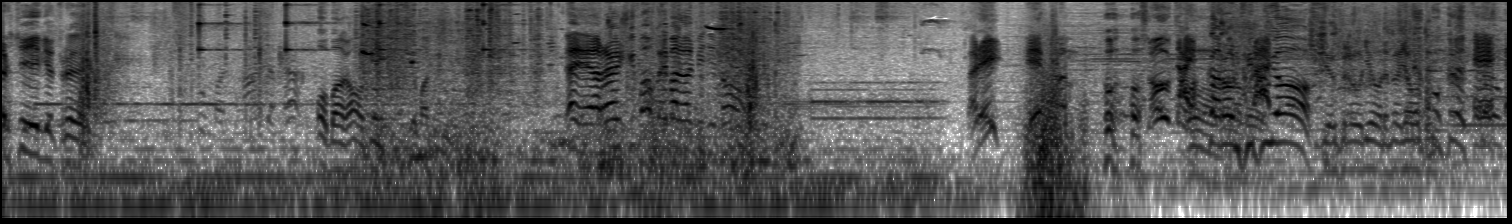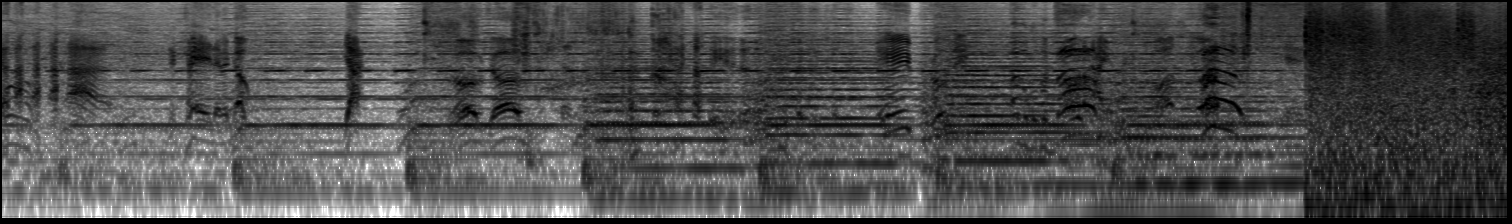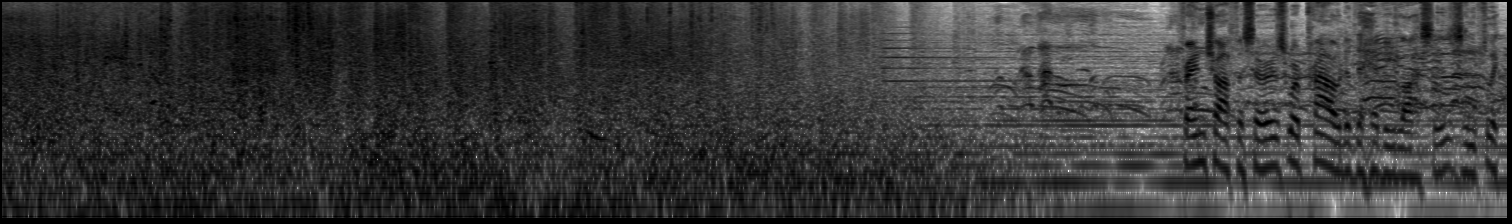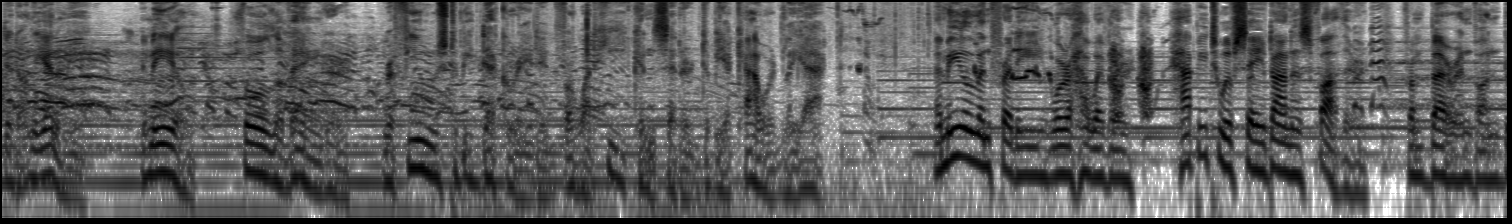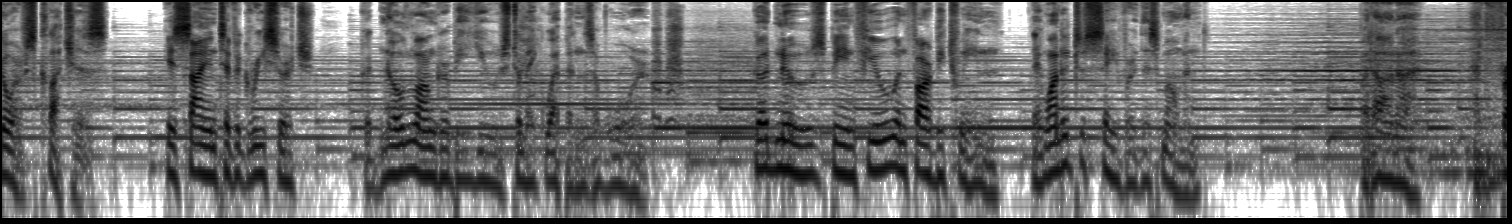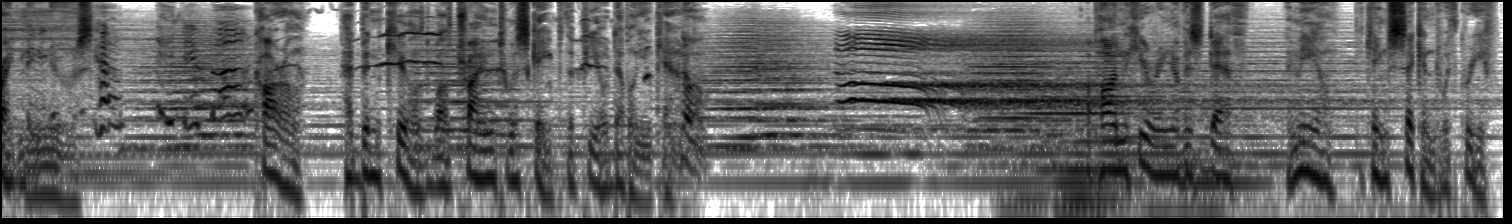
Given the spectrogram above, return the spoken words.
Hör-tu, vieux frère? Oh, bah, rendu, je m'en Hey, arrangez-moi, vous pas le bidon. Allez, et comme... Oh, oh, oh, Saute, oh, Caron Vieux grognon, le French officers were proud of the heavy losses inflicted on the enemy. Emile, full of anger, refused to be decorated for what he considered to be a cowardly act. Emile and Freddie were, however, happy to have saved Anna's father from Baron von Dorf's clutches. His scientific research could no longer be used to make weapons of war. Good news being few and far between, they wanted to savor this moment. But Anna had frightening news. Karl had been killed while trying to escape the POW camp. No. Upon hearing of his death, Emile became sickened with grief.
